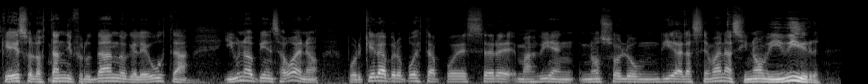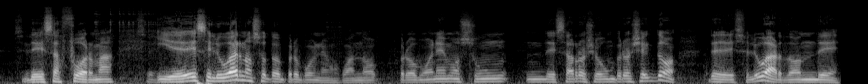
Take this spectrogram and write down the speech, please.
que eso lo están disfrutando, que le gusta. Y uno piensa, bueno, ¿por qué la propuesta puede ser eh, más bien no solo un día a la semana, sino vivir de esa forma? Y desde ese lugar nosotros proponemos, cuando proponemos un desarrollo, un proyecto, desde ese lugar, donde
